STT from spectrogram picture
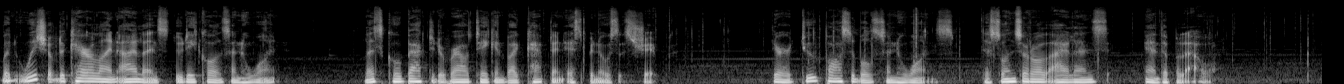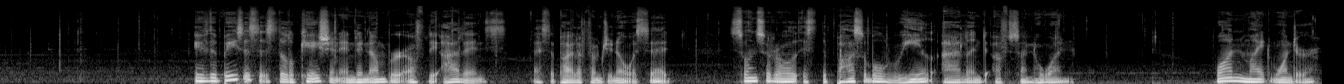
But which of the Caroline Islands do they call San Juan? Let's go back to the route taken by Captain Espinosa's ship. There are two possible San Juans, the Sonsorol Islands and the Palau. If the basis is the location and the number of the islands, as the pilot from Genoa said, Sonsorol is the possible real island of San Juan. One might wonder,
